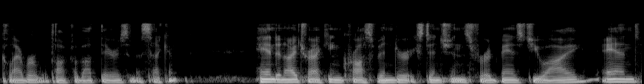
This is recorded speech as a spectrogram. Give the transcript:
Collabora, we'll talk about theirs in a second hand and eye tracking cross vendor extensions for advanced UI, and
